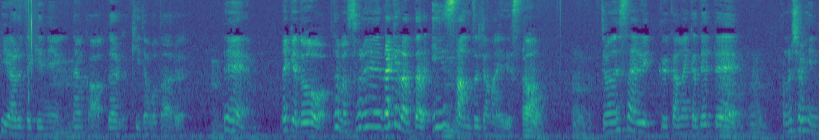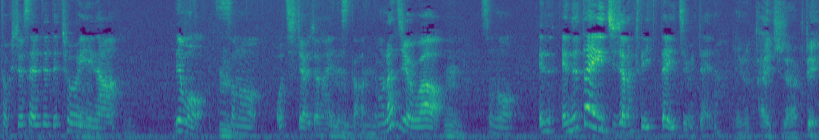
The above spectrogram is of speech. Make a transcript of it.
PR 的うん。になんか誰か聞いたことある。うん。でだけど多分それだけだったらインスタントじゃないですか、うん。うん情熱大陸かなんか出て、この商品特集されてて超いいな、でも、うん。その落ちちゃうじゃないですか、でもラジオはその N, N 対1じゃなくて1対1みたいな。N 対1じゃなくて1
